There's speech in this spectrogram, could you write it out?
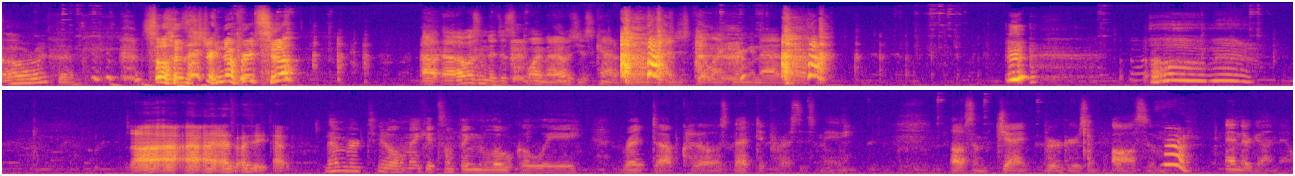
All right then. so is that your number two? Uh, no, that wasn't a disappointment. I was just kind of. I just felt like bringing that up. oh man. I I I I, I, I Number two, I'll make it something locally Red top clothes, that depresses me. Awesome giant burgers, awesome. Yeah. And they're gone now.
